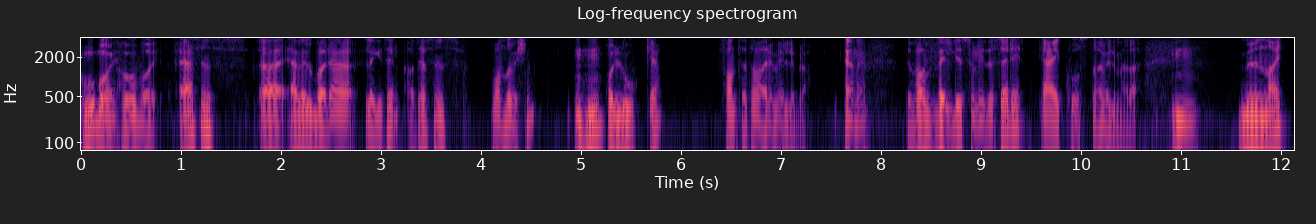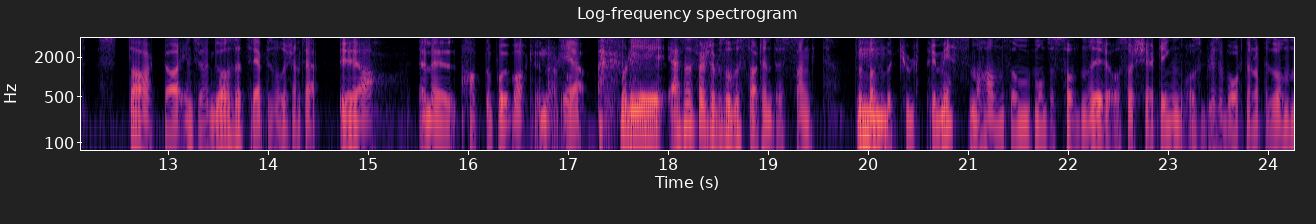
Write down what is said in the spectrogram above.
Oh boy. Oh boy. Jeg syns uh, Jeg vil bare legge til at jeg syns WandaVision Mhm. og Loke fant jeg til å være veldig bra. Enig. Det var veldig solide serier. Jeg koste meg veldig med det. Mm. Moon Knight starta interessant. Du hadde sett tre episoder, skjønte jeg. Ja. Eller hatt det på i bakgrunnen, i hvert fall. Ja, fordi jeg syns første episode starta interessant. Det startet på et kult premiss med han som på en måte sovner, og så skjer ting, og så plutselig våkner han opp i sånn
